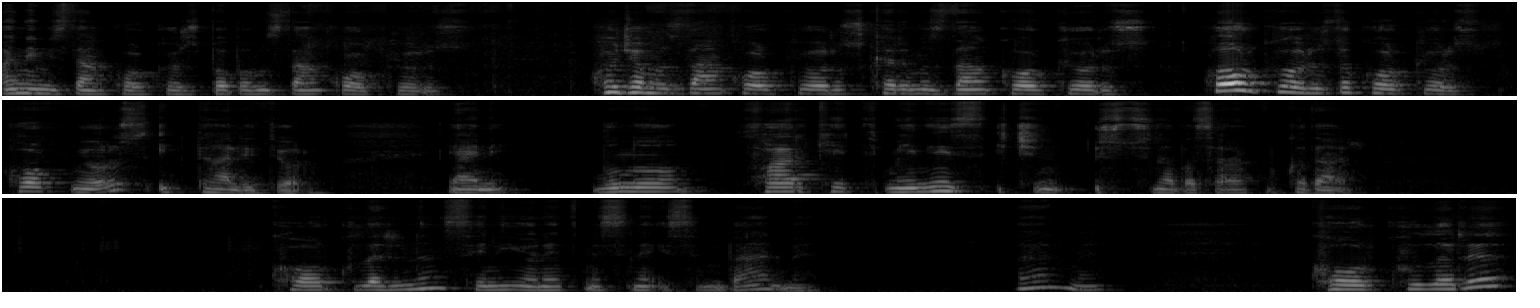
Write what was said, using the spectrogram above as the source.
Annemizden korkuyoruz, babamızdan korkuyoruz. Kocamızdan korkuyoruz, karımızdan korkuyoruz. Korkuyoruz da korkuyoruz. Korkmuyoruz, iptal ediyorum. Yani bunu fark etmeniz için üstüne basarak bu kadar korkularının seni yönetmesine izin verme. Verme. Korkuları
